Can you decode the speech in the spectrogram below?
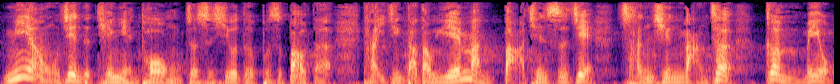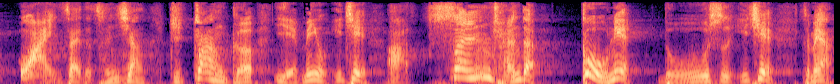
妙见的天眼通，这是修德，不是报德。他已经达到圆满大千世界，澄清朗彻，更没有外在的成像之障隔，也没有一切啊深沉的垢念，如是一切怎么样？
